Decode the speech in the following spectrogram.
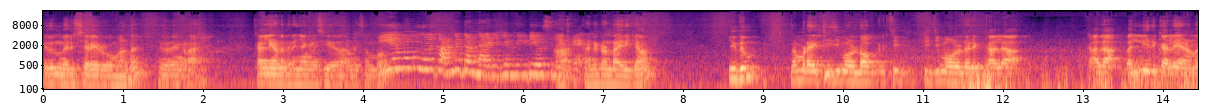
ഇതൊന്നൊരു ഒരു ചെറിയ റൂമാണ്. ഇത് ഞങ്ങളുടെ കല്യാണത്തിന് ഞങ്ങൾ ചെയ്തതാണ് ഈ സംഭവം. ഈ നിങ്ങൾ കണ്ടിട്ടുണ്ടായിരിക്കും വീഡിയോസിലൊക്കെ. കണ്ടിട്ടുണ്ടായിരിക്കണം. ഇതും നമ്മുടെ ടിജിമോൾ ഡോക്ടർ ടിജിമോളുടെ ഒരു കല കല വലിയൊരു കലയാണ്.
